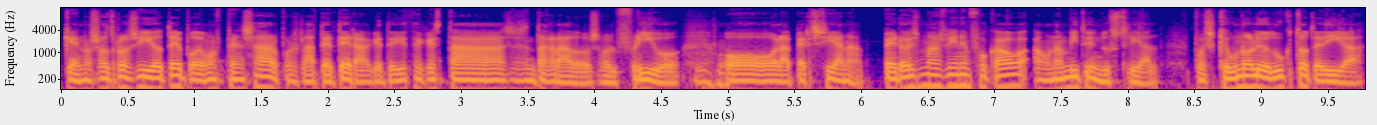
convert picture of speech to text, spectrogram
que nosotros IoT podemos pensar, pues la tetera que te dice que está a 60 grados, o el frigo, o la persiana, pero es más bien enfocado a un ámbito industrial. Pues que un oleoducto te diga,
